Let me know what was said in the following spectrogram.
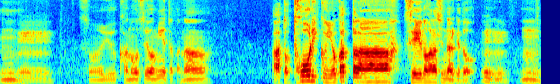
うんうん。そういう可能性は見えたかなあと桃李くんよかったな。声優の話になるけど。うんうん。うん。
